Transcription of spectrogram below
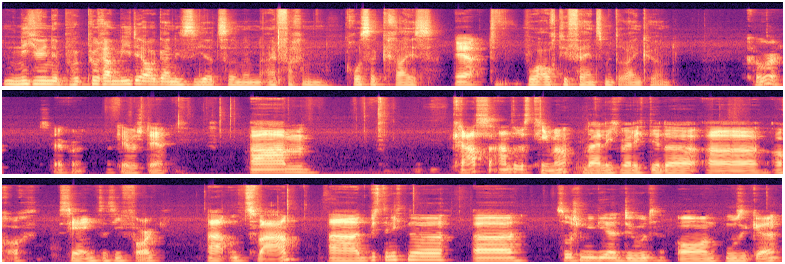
nicht wie eine Py- Pyramide organisiert, sondern einfach ein großer Kreis, Ja. wo auch die Fans mit reinkören. Cool. Sehr cool. Okay, verstehe. Ähm, krass anderes Thema, weil ich, weil ich dir da äh, auch, auch sehr intensiv folge. Äh, und zwar, äh, du bist ja nicht nur äh, Social Media Dude und Musiker,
